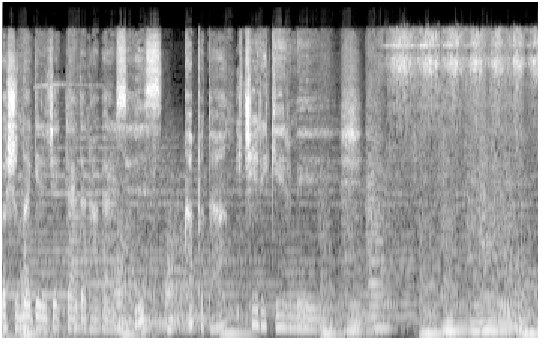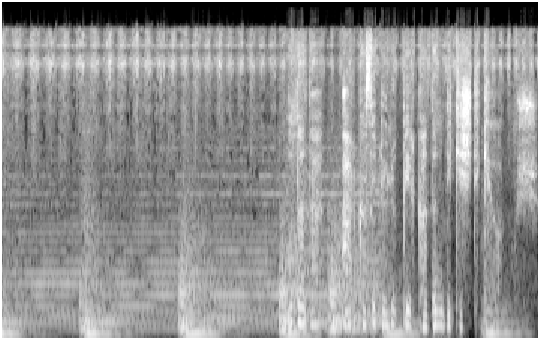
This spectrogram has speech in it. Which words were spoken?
Başına geleceklerden habersiz kapıdan içeri girmiş. Odada arkası dönük bir kadın dikiş dikiyormuş.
